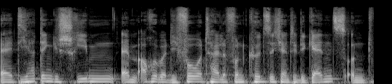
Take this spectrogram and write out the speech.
äh, die hat den geschrieben, ähm, auch über die Vorurteile von künstlicher Intelligenz und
